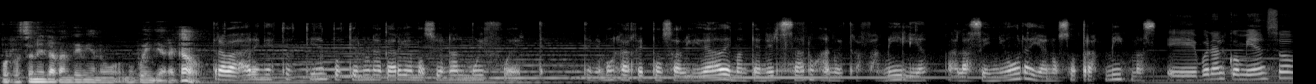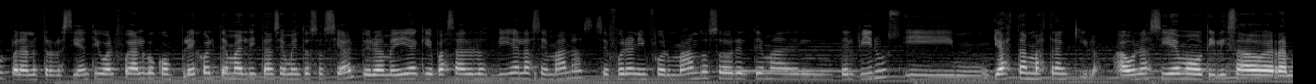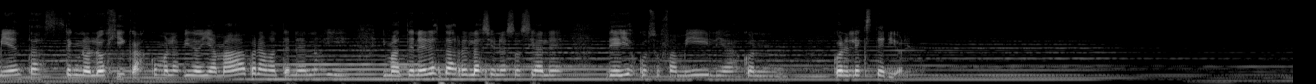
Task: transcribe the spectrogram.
por razones de la pandemia no, no pueden llevar a cabo. Trabajar en estos tiempos tiene una carga emocional muy fuerte tenemos la responsabilidad de mantener sanos a nuestra familia, a la señora y a nosotras mismas. Eh, bueno, al comienzo para nuestro residente igual fue algo complejo el tema del distanciamiento social, pero a medida que pasaron los días, las semanas, se fueron informando sobre el tema del, del virus y mm, ya están más tranquilos. Aún así hemos utilizado herramientas tecnológicas como las videollamadas para mantenernos y, y mantener estas relaciones sociales de ellos con sus familias, con, con el exterior.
